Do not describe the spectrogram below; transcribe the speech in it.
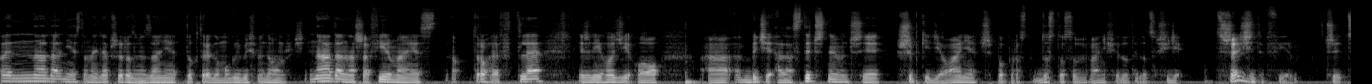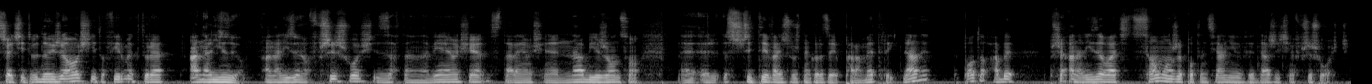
ale nadal nie jest to najlepsze rozwiązanie, do którego moglibyśmy dążyć. Nadal nasza firma jest no, trochę w tle, jeżeli chodzi o a, bycie elastycznym, czy szybkie działanie, czy po prostu dostosowywanie się do tego, co się dzieje. Trzeci typ firm, czy trzeci typ dojrzałości to firmy, które analizują. Analizują w przyszłość, zastanawiają się, starają się na bieżąco e, e szczytywać różnego rodzaju parametry i dane po to, aby przeanalizować, co może potencjalnie wydarzyć się w przyszłości.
